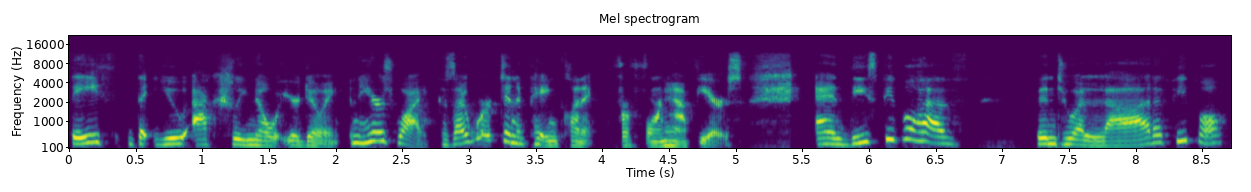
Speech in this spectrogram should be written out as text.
faith that you actually know what you're doing. And here's why because I worked in a pain clinic for four and a half years. And these people have been to a lot of people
